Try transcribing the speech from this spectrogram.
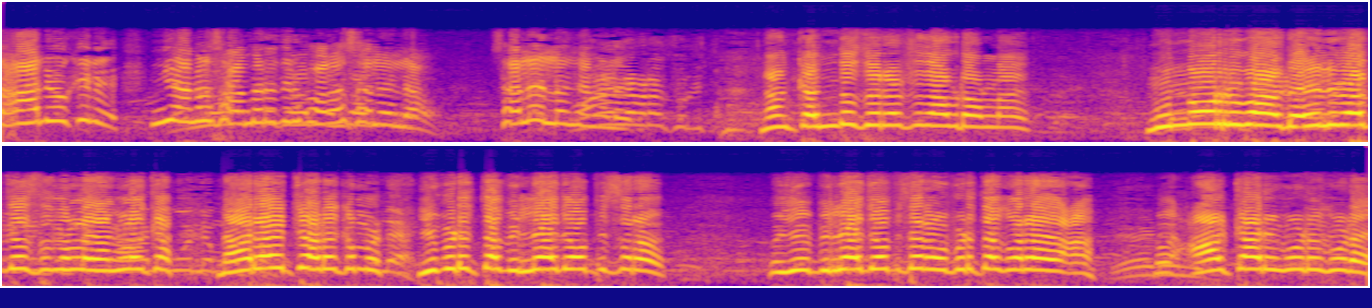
താലൂക്കിൽ ഇനി ഞങ്ങൾ സമരത്തിന് പോകാൻ സ്ഥലമല്ല. സ്ഥലമല്ല ഞങ്ങൾ. ഞങ്ങൾക്ക് എന്ത് സുരക്ഷിത അവിടെ ഉള്ളത് മുന്നൂറ് രൂപ ഡെയിലി വേജസ് എന്നുള്ള ഞങ്ങൾക്ക് ഞായറാഴ്ച അടക്കുമ്പോൾ ഇവിടുത്തെ വില്ലേജ് ഓഫീസർ ഈ വില്ലേജ് ഓഫീസർ ഇവിടുത്തെ കുറെ ആൾക്കാരും കൂടെ കൂടെ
